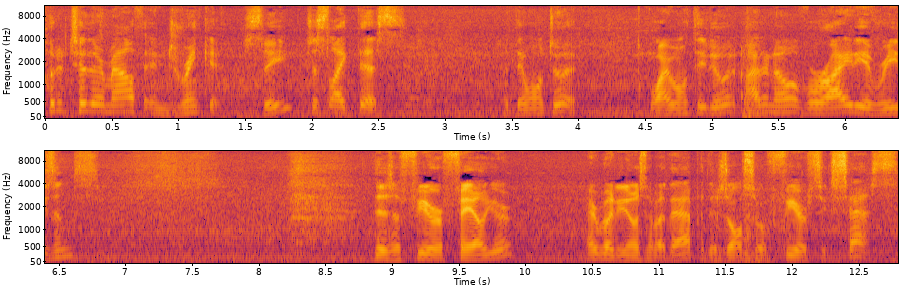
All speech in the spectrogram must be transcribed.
put it to their mouth and drink it. See? Just like this. But they won't do it. Why won't they do it? I don't know. A variety of reasons. There's a fear of failure. Everybody knows about that, but there's also a fear of success.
